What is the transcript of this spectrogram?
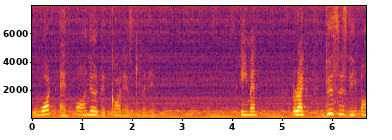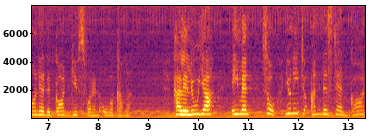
What an honor that God has given him. Amen. All right. This is the honor that God gives for an overcomer. Hallelujah. Amen. So you need to understand God.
